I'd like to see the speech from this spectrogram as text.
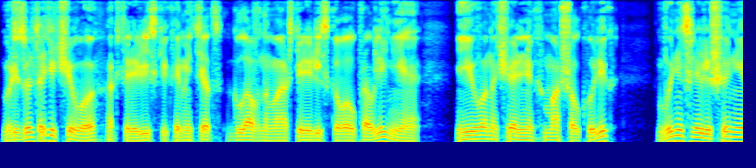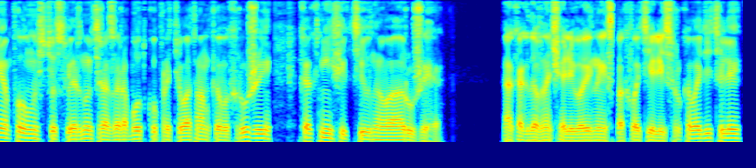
В результате чего артиллерийский комитет Главного артиллерийского управления и его начальник маршал Кулик вынесли решение полностью свернуть разработку противотанковых ружей как неэффективного оружия. А когда в начале войны спохватились руководители,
